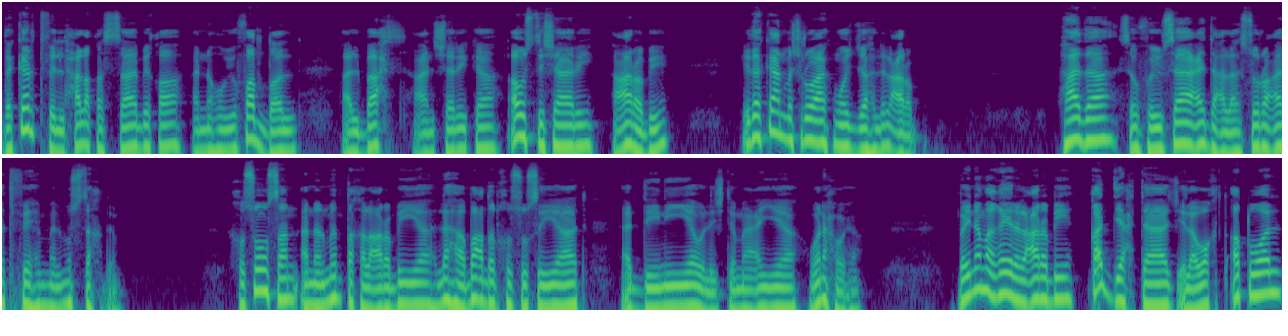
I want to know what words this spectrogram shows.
ذكرت في الحلقة السابقة أنه يفضل البحث عن شركة أو استشاري عربي إذا كان مشروعك موجه للعرب. هذا سوف يساعد على سرعة فهم المستخدم. خصوصا أن المنطقة العربية لها بعض الخصوصيات الدينية والاجتماعية ونحوها. بينما غير العربي قد يحتاج إلى وقت أطول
